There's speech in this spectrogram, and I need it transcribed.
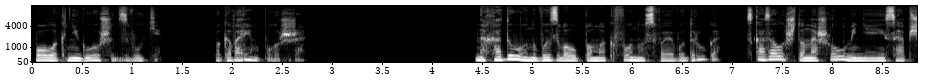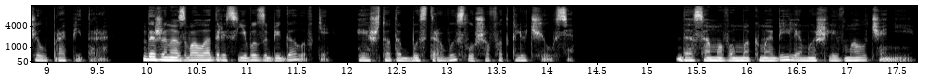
Полок не глушит звуки. Поговорим позже». На ходу он вызвал по Макфону своего друга, сказал, что нашел меня и сообщил про Питера. Даже назвал адрес его забегаловки и, что-то быстро выслушав, отключился. До самого Макмобиля мы шли в молчании.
